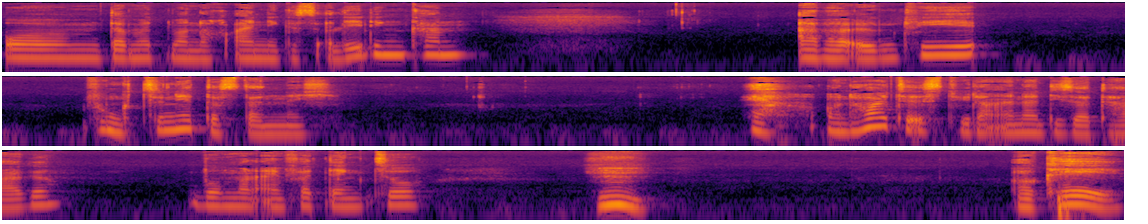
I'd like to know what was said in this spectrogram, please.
um, damit man noch einiges erledigen kann. Aber irgendwie funktioniert das dann nicht. Ja, und heute ist wieder einer dieser Tage, wo man einfach denkt so, hm, okay,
